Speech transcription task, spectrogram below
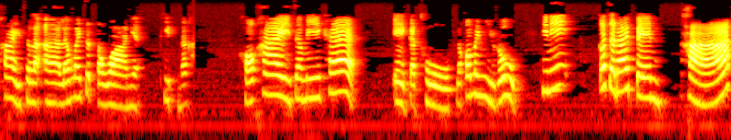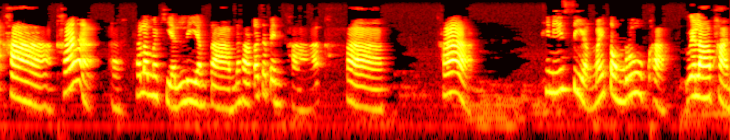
ไข่สระอาแล้วไม่จัตวาเนี่ยผิดนะคะ ขอไข่จะมีแค่เอกโทแล้วก็ไม่มีรูป ทีนี้ก็จะได้เป็นขาขาค่าถ้าเรามาเขียนเรียงตามนะคะ ก็จะเป็นขาขาค่าทีนี้เสียงไม่ตรงรูปค่ะ เวลาผัน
